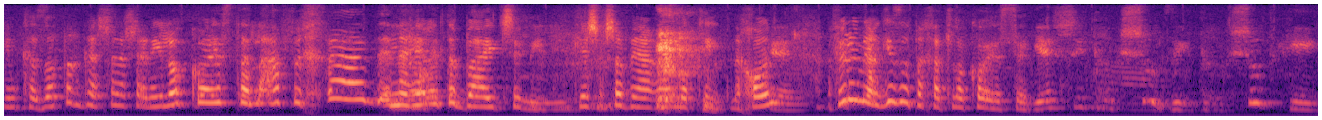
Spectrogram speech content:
עם כזאת הרגשה שאני לא כועסת על אף אחד, אנהל לא. את הבית שלי. כי יש עכשיו הערה אלוקית, נכון? כן. אפילו אם ירגיז אותך, את לא כועסת. יש התרגשות, זה התרגשות, כי...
